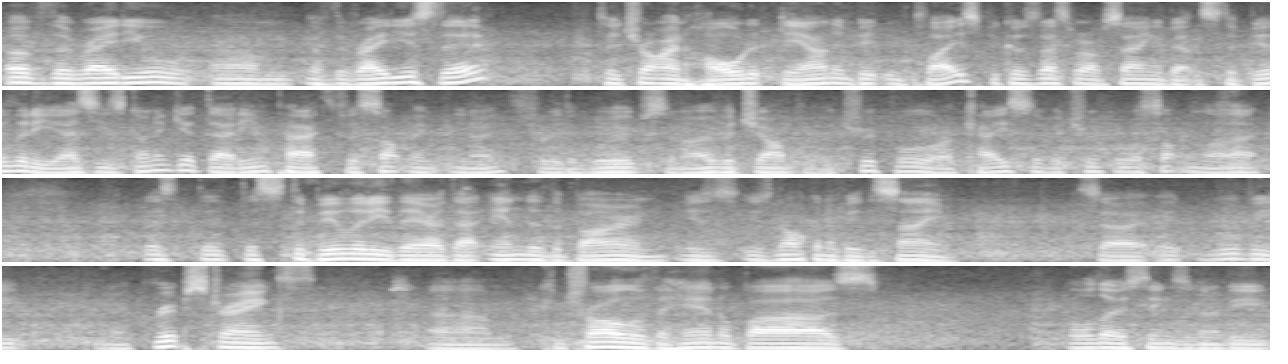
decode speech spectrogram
of the radial um, of the radius there to try and hold it down a bit in place because that's what I'm saying about the stability. As he's going to get that impact for something, you know, through the whoops and over jump of a triple or a case of a triple or something like that. The, the stability there at that end of the bone is, is not going to be the same. So it will be, you know, grip strength, um, control of the handlebars, all those things are going to be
